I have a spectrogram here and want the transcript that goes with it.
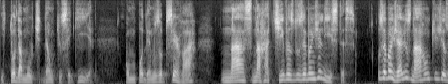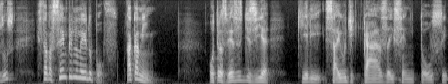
e toda a multidão que o seguia, como podemos observar nas narrativas dos evangelistas. Os evangelhos narram que Jesus estava sempre no meio do povo, a caminho. Outras vezes dizia que ele saiu de casa e sentou-se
